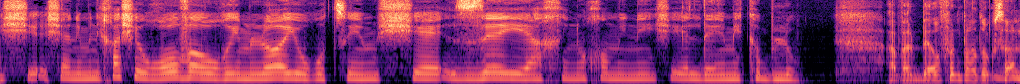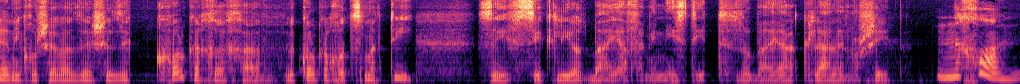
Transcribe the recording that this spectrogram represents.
ש, שאני מניחה שרוב ההורים לא היו רוצים שזה יהיה החינוך המיני שילדיהם יקבלו. אבל באופן פרדוקסלי אני חושב על זה שזה כל כך רחב וכל כך עוצמתי, זה הפסיק להיות בעיה פמיניסטית, זו בעיה כלל אנושית. נכון.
